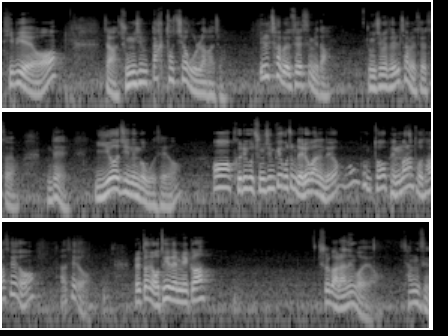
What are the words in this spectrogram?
팁이에요. 자, 중심 딱 터치하고 올라가죠. 1차 매수했습니다. 중심에서 1차 매수했어요. 근데 이어지는 거 보세요. 어, 그리고 중심 깨고 좀 내려가는데요. 어, 그럼 더 100만 원 더 사세요. 사세요. 그랬더니 어떻게 됩니까? 출발하는 거예요. 상승.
